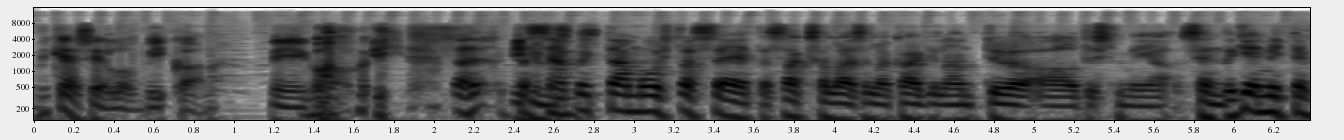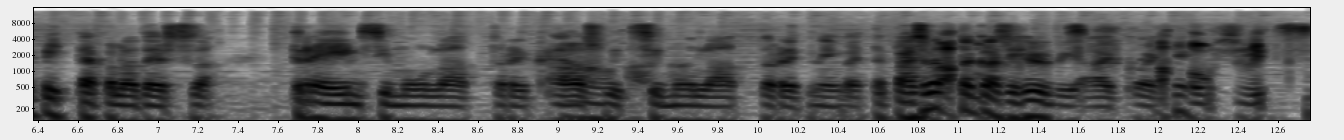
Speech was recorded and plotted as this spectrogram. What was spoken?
mikä siellä on vikana? Niinkö, Tä- Tässähän ihmisistä. pitää muistaa se, että saksalaisilla kaikilla on työautismi ja sen takia niiden pitää pelata jossa train-simulaattorit, Joo. Auschwitz-simulaattorit, niin kuin, että pääsevät takaisin hyviin aikoihin. Auschwitz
